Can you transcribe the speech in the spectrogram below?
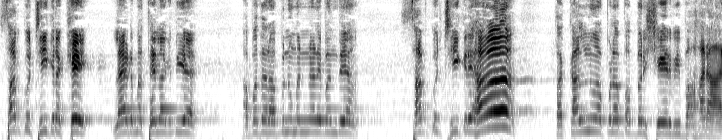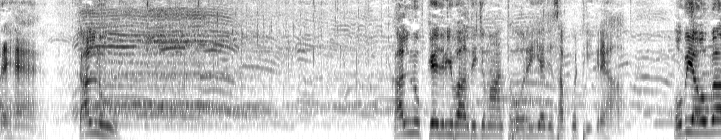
ਸਭ ਕੁਝ ਠੀਕ ਰੱਖੇ। ਲਾਈਟ ਮੱਥੇ ਲੱਗਦੀ ਹੈ। ਆਪਾਂ ਤਾਂ ਰੱਬ ਨੂੰ ਮੰਨਣ ਵਾਲੇ ਬੰਦੇ ਆ ਸਭ ਕੁਝ ਠੀਕ ਰਿਹਾ। ਤਾਂ ਕੱਲ ਨੂੰ ਆਪਣਾ ਬੱਬਰ ਸ਼ੇਰ ਵੀ ਬਾਹਰ ਆ ਰਿਹਾ ਹੈ। ਕੱਲ ਨੂੰ। ਕੱਲ ਨੂੰ ਕੇਜਰੀਵਾਲ ਦੀ ਜ਼ਮਾਨਤ ਹੋ ਰਹੀ ਹੈ ਜੇ ਸਭ ਕੁਝ ਠੀਕ ਰਿਹਾ। ਉਹ ਵੀ ਆਊਗਾ।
